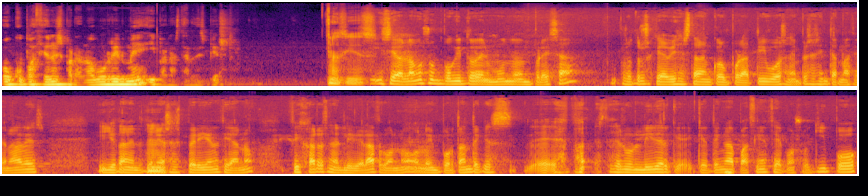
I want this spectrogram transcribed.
ocupaciones para no aburrirme y para estar despierto. Así es. Y si hablamos un poquito del mundo empresa, vosotros que habéis estado en corporativos, en empresas internacionales, y yo también he tenido mm. esa experiencia, ¿no? Fijaros en el liderazgo, ¿no? Lo importante que es eh, ser un líder que, que, tenga paciencia con su equipo,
